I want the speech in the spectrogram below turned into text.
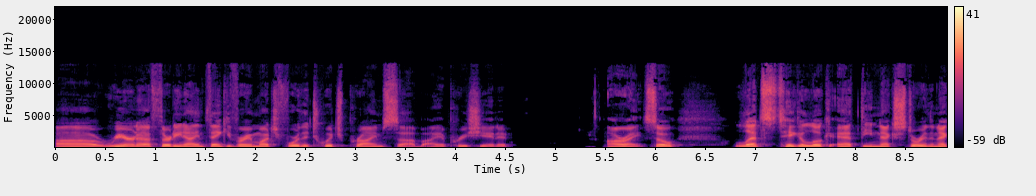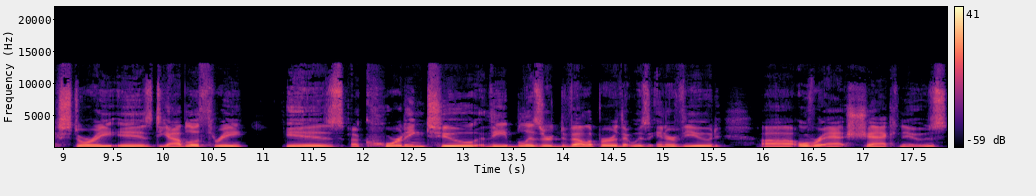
Uh, Rirna39, thank you very much for the Twitch Prime sub. I appreciate it. All right, so let's take a look at the next story. The next story is Diablo 3 is according to the Blizzard developer that was interviewed uh, over at Shacknews,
